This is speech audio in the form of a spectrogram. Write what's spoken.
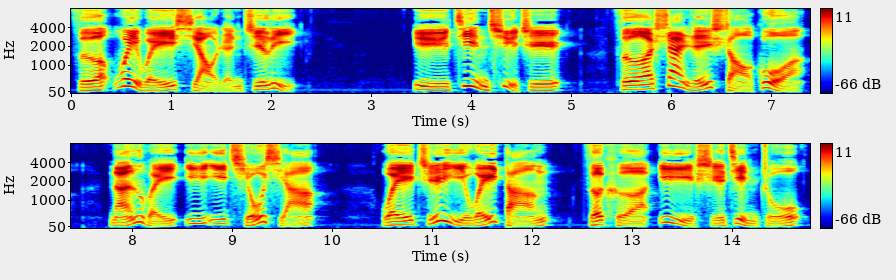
则未为小人之力；欲尽去之，则善人少过，难为一一求暇；为只以为党，则可一时尽逐。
